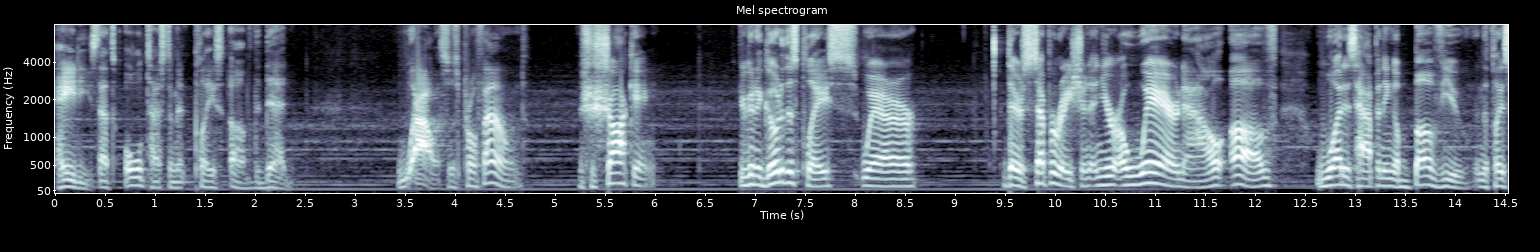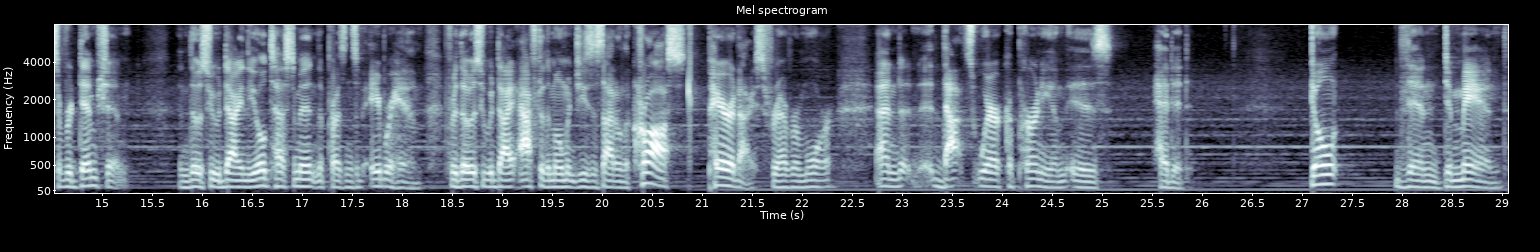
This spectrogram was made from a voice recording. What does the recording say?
Hades. That's Old Testament place of the dead. Wow, this is profound. This is shocking. You're going to go to this place where there's separation and you're aware now of what is happening above you in the place of redemption. And those who would die in the Old Testament in the presence of Abraham. For those who would die after the moment Jesus died on the cross, paradise forevermore. And that's where Capernaum is headed. Don't then demand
